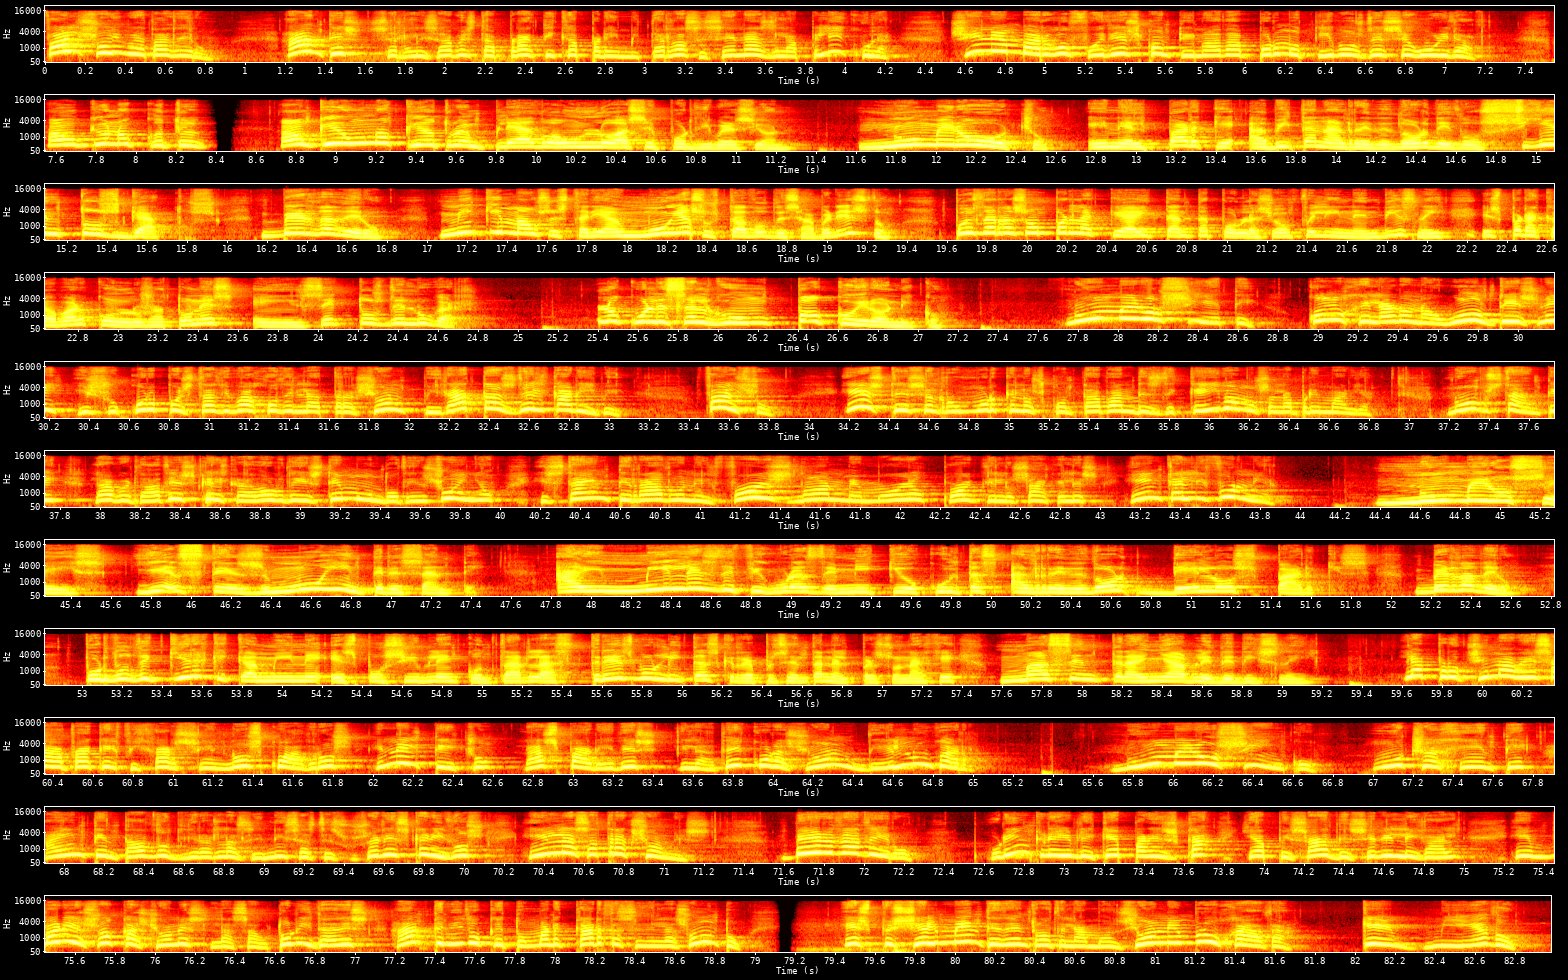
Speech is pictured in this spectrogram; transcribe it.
falso y verdadero. Antes se realizaba esta práctica para imitar las escenas de la película, sin embargo fue descontinuada por motivos de seguridad. Aunque uno que otro, aunque uno que otro empleado aún lo hace por diversión. Número 8. En el parque habitan alrededor de 200 gatos. Verdadero. Mickey Mouse estaría muy asustado de saber esto, pues la razón por la que hay tanta población felina en Disney es para acabar con los ratones e insectos del lugar. Lo cual es algo un poco irónico. Número 7. Congelaron a Walt Disney y su cuerpo está debajo de la atracción Piratas del Caribe. Falso. Este es el rumor que nos contaban desde que íbamos a la primaria. No obstante, la verdad es que el creador de este mundo de ensueño está enterrado en el Forest Lawn Memorial Park de Los Ángeles, en California. Número 6. Y este es muy interesante. Hay miles de figuras de Mickey ocultas alrededor de los parques. Verdadero. Por donde quiera que camine es posible encontrar las tres bolitas que representan el personaje más entrañable de Disney. La próxima vez habrá que fijarse en los cuadros, en el techo, las paredes y la decoración del lugar. Número 5. Mucha gente ha intentado tirar las cenizas de sus seres queridos en las atracciones. Verdadero. Por increíble que parezca, y a pesar de ser ilegal, en varias ocasiones las autoridades han tenido que tomar cartas en el asunto, especialmente dentro de la mansión embrujada. ¡Qué miedo!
